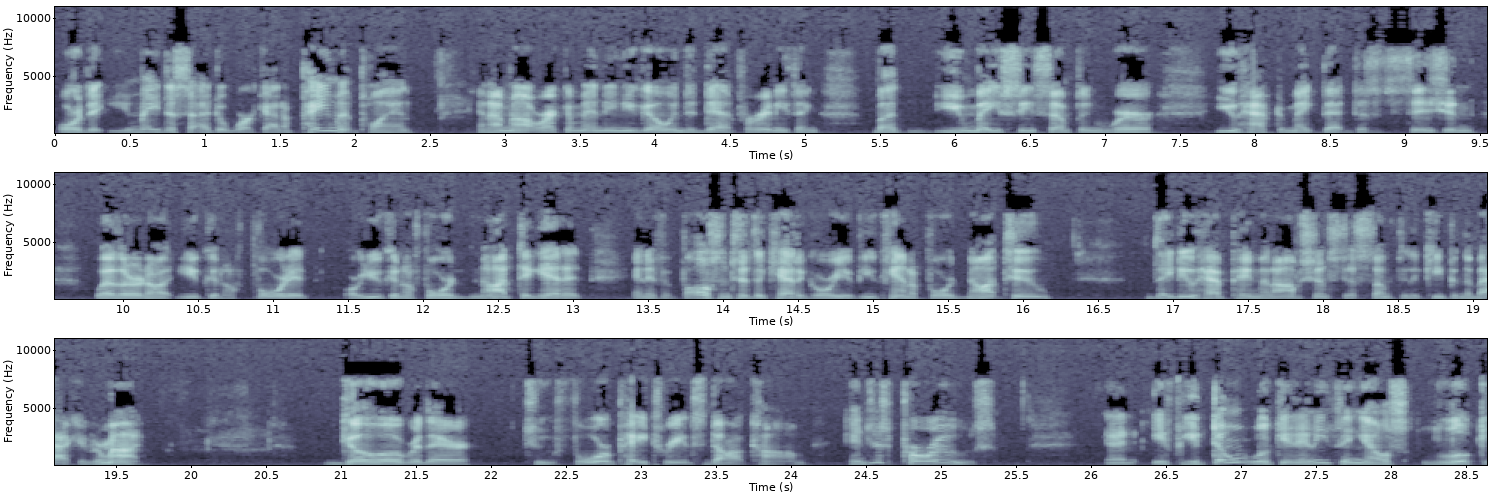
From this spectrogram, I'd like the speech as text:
or that you may decide to work out a payment plan, and I'm not recommending you go into debt for anything, but you may see something where you have to make that decision whether or not you can afford it or you can afford not to get it. And if it falls into the category of you can't afford not to, they do have payment options, just something to keep in the back of your mind. Go over there, to 4patriots.com and just peruse. And if you don't look at anything else, look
